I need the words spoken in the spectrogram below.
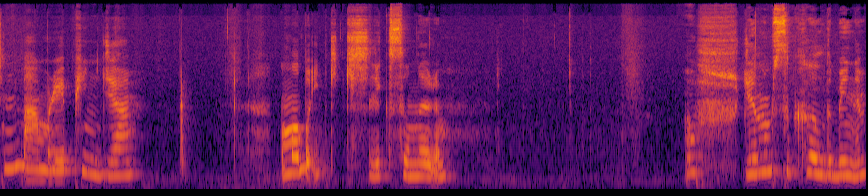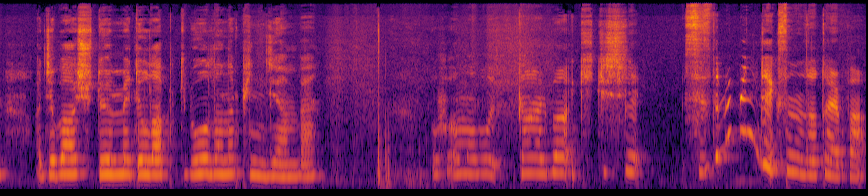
Şimdi ben buraya pineceğim. Ama bu iki kişilik sanırım. Of canım sıkıldı benim. Acaba şu dönme dolap gibi olana pineceğim ben. Of ama bu galiba iki kişi. Siz de mi bineceksiniz o tarafa?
